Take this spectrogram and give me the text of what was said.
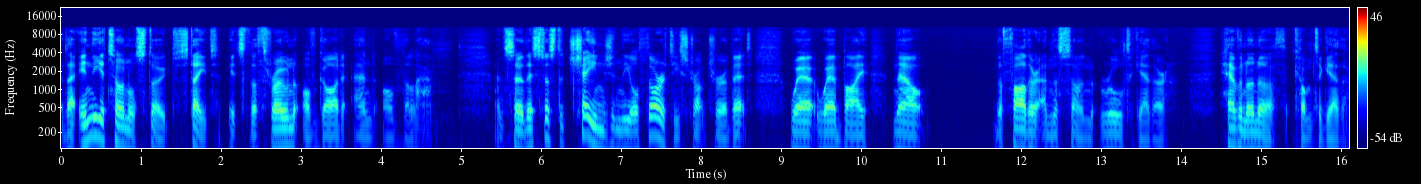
that in the eternal state, state, it's the throne of God and of the Lamb. And so there's just a change in the authority structure a bit, where, whereby now the Father and the Son rule together. Heaven and earth come together.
